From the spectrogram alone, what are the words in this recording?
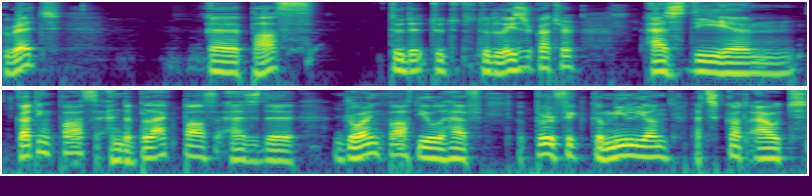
red uh, path to the to, to the laser cutter as the um, cutting path and the black path as the drawing path, you will have a perfect chameleon that's cut out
